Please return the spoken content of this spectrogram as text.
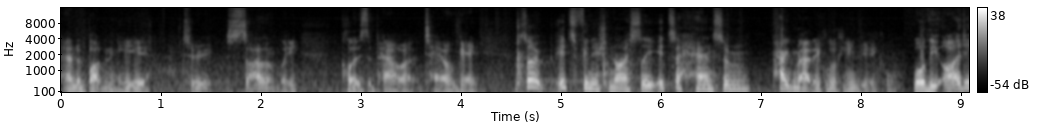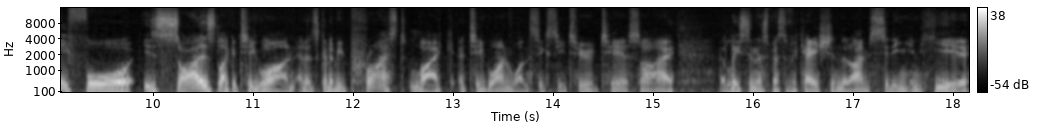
and a button here to silently close the power tailgate. So it's finished nicely. It's a handsome, pragmatic looking vehicle. Well, the ID4 is sized like a Tiguan and it's going to be priced like a Tiguan 162 TSI at least in the specification that I'm sitting in here,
